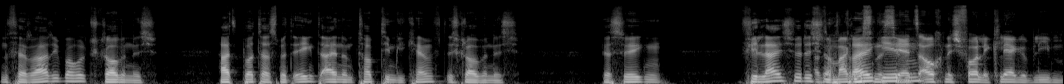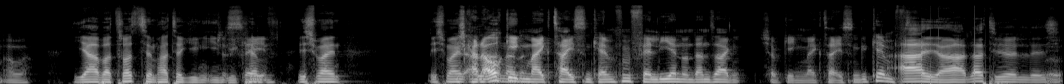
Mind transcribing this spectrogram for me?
Ein Ferrari überholt? Ich glaube nicht. Hat Bottas mit irgendeinem Top-Team gekämpft? Ich glaube nicht. Deswegen, vielleicht würde ich Also noch drei Magnussen geben. ist ja jetzt auch nicht vor Leclerc geblieben, aber Ja, aber trotzdem hat er gegen ihn Just gekämpft. Ich meine, ich meine, ich kann auch gegen Mike Tyson kämpfen, verlieren und dann sagen, ich habe gegen Mike Tyson gekämpft. Ah ja, natürlich. So.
